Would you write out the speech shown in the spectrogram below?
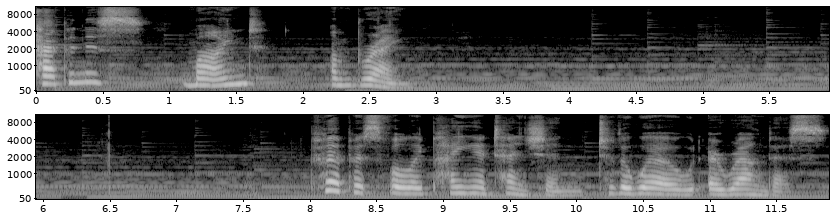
Happiness, mind, and brain. Purposefully paying attention to the world around us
